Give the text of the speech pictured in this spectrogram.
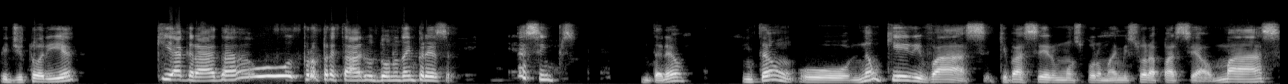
editoria que agrada o proprietário, o dono da empresa. É simples, entendeu? Então, o, não que ele vá, que vá ser, vamos uma emissora parcial, mas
